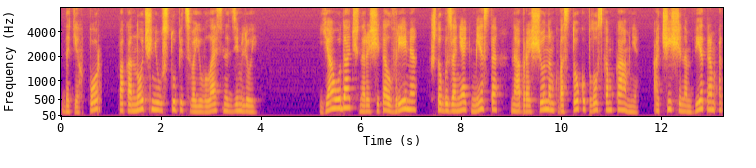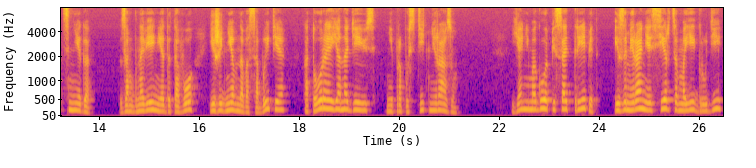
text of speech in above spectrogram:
до тех пор, пока ночь не уступит свою власть над землей. Я удачно рассчитал время, чтобы занять место на обращенном к востоку плоском камне, очищенном ветром от снега, за мгновение до того, ежедневного события, которое, я надеюсь, не пропустить ни разу. Я не могу описать трепет и замирание сердца в моей груди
